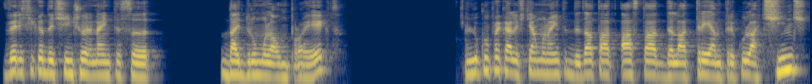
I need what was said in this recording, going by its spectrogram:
verifică de 5 ori înainte să dai drumul la un proiect, lucru pe care le știam înainte de data asta, de la 3 am trecut la 5,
